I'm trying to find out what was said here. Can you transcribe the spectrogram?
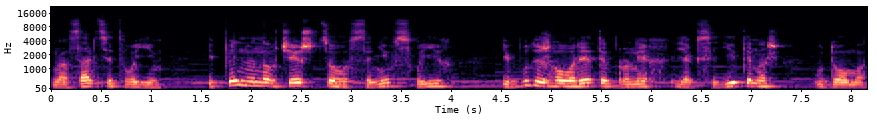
на серці твоїм, і пильно навчиш цього синів своїх, і будеш говорити про них, як сидітимеш удома,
